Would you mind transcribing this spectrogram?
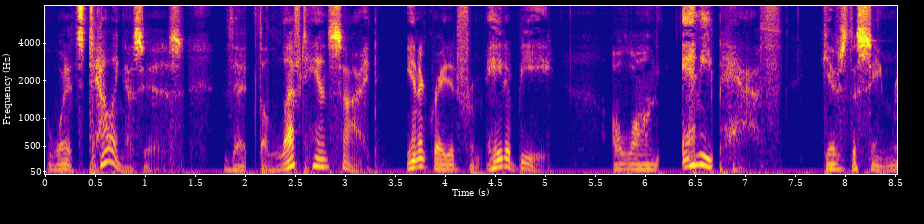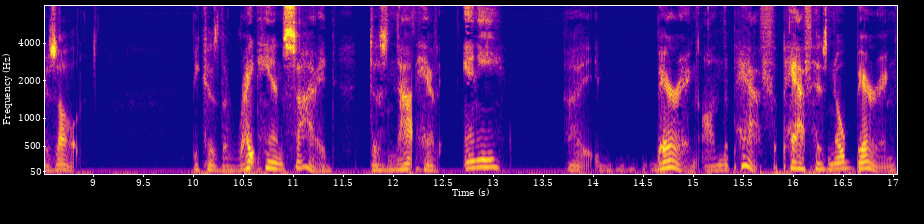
what it's telling us is that the left-hand side, integrated from A to B, along any path, gives the same result. Because the right-hand side does not have any uh, bearing on the path. The path has no bearing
